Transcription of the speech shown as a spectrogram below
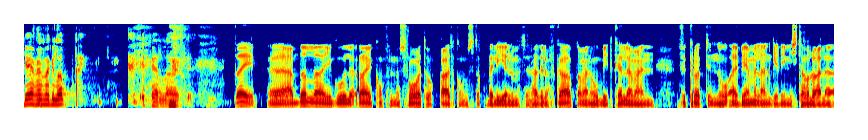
كيف المقلب؟ يلا okay. طيب آه عبد الله يقول رأيكم في المشروع وتوقعاتكم المستقبلية لمثل هذه الأفكار؟ طبعا هو بيتكلم عن فكرة إنه IBM الآن قاعدين يشتغلوا على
